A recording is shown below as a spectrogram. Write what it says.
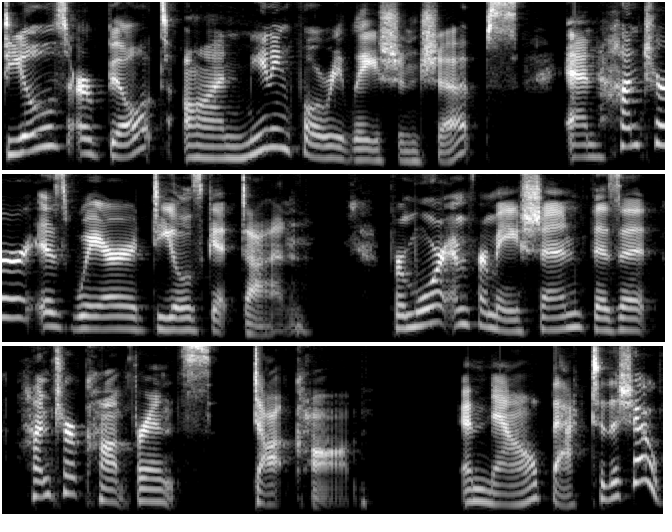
Deals are built on meaningful relationships and Hunter is where deals get done. For more information, visit hunterconference.com. And now back to the show.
